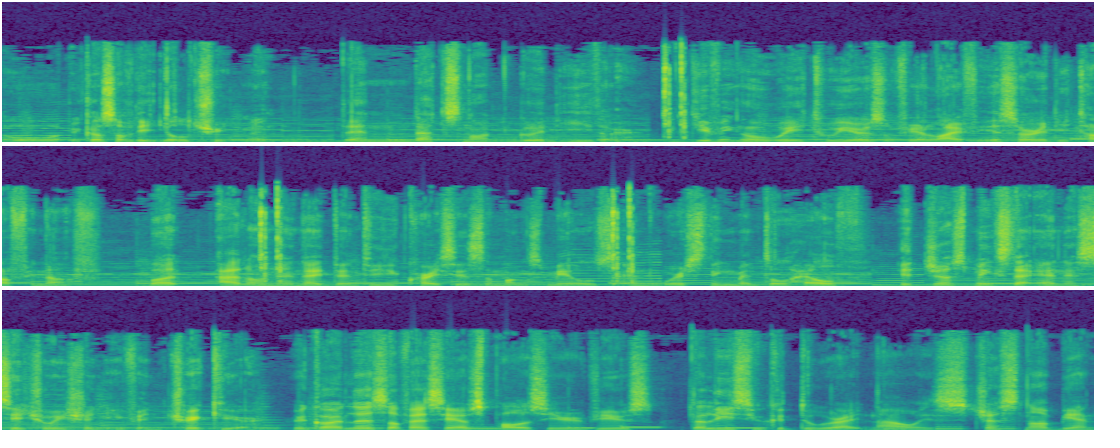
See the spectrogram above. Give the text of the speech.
low because of the ill treatment, then that's not good either. Giving away 2 years of your life is already tough enough, but add on an identity crisis amongst males and worsening mental health, it just makes the NS situation even trickier. Regardless of SAF's policy reviews, the least you could do right now is just not be an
